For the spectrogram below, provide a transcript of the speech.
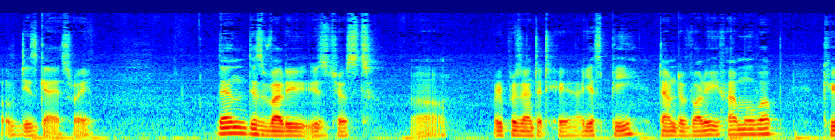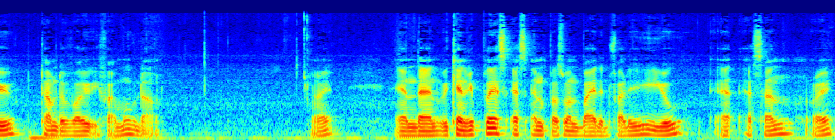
of these guys, right? Then this value is just uh, represented here. I just P times the value if I move up, q times the value if I move down right? And then we can replace sn plus 1 by that value u sn right?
